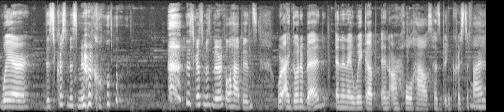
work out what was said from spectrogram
where this Christmas miracle, this Christmas miracle happens, where I go to bed and then I wake up and our whole house has been Christified,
